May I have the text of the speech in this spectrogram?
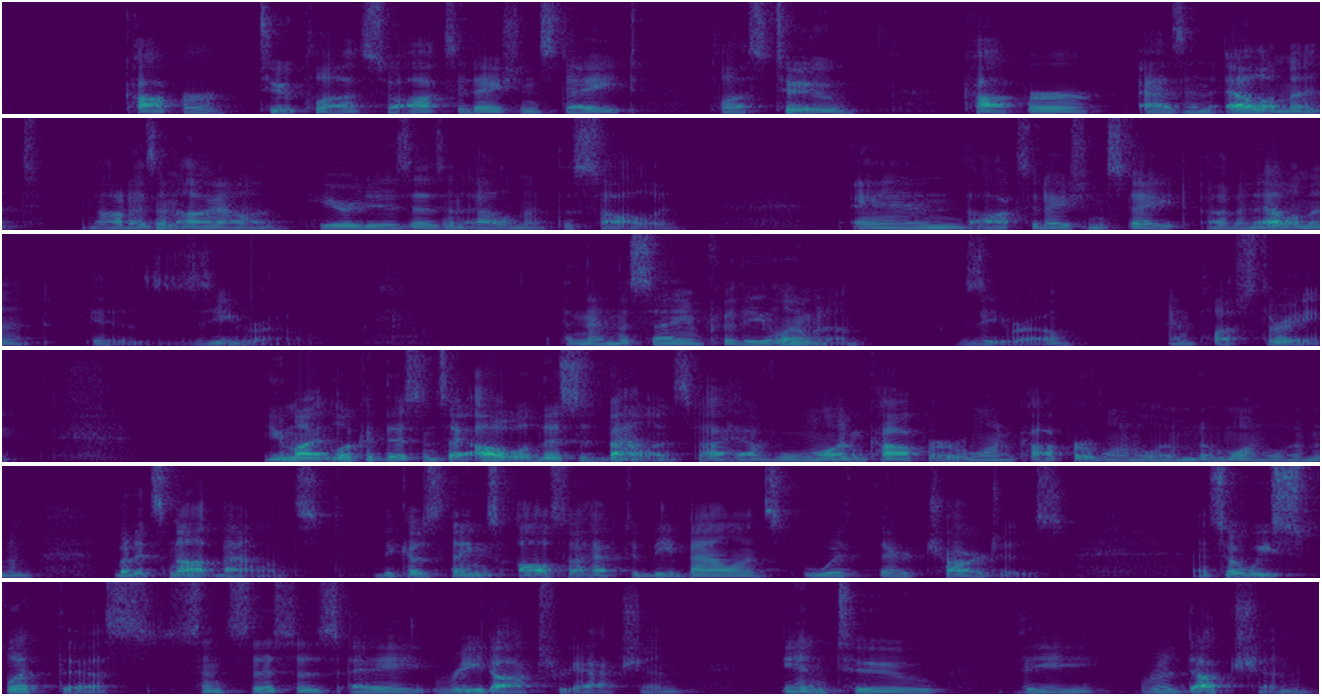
copper 2 plus, so oxidation state plus 2, copper as an element, not as an ion, here it is as an element, the solid, and the oxidation state of an element is 0. And then the same for the aluminum, 0 and plus 3. You might look at this and say, oh, well, this is balanced. I have one copper, one copper, one aluminum, one aluminum, but it's not balanced because things also have to be balanced with their charges. And so we split this, since this is a redox reaction, into the reduction.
